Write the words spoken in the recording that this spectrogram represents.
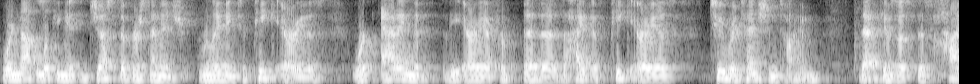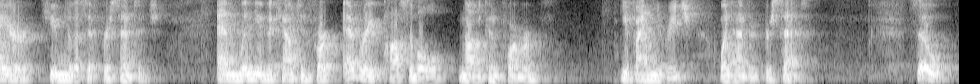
we're not looking at just the percentage relating to peak areas, we're adding the, the area for uh, the, the height of peak areas to retention time. That gives us this higher cumulative percentage. And when you've accounted for every possible nonconformer, you finally reach 100%. So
